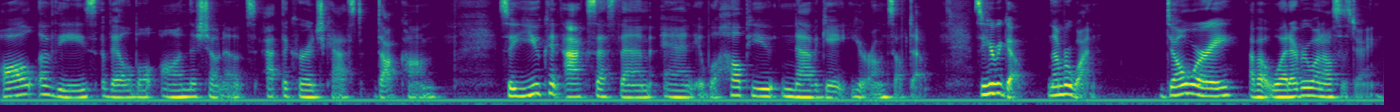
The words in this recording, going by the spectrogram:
all of these available on the show notes at thecouragecast.com. So you can access them and it will help you navigate your own self doubt. So here we go. Number one, don't worry about what everyone else is doing.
